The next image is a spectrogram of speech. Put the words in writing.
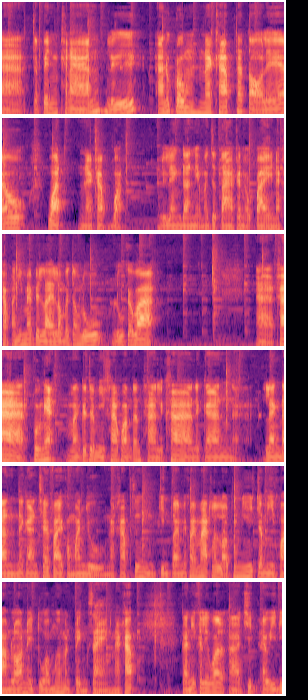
อ่าจะเป็นขนานหรืออนุกรมนะครับ ถ้าต่อแล้ววัตต์นะครับวัตต์หรือแรงดันเนี่ยมันจะต่างกันออกไปนะครับ อันนี้ไม่เป็นไรเราไม่ต้องรู้รู้แค่ว่าค่าพวกนี้มันก็จะมีค่าความต้านทานหรือค่าในการแรงดันในการใช้ไฟของมันอยู่นะครับ ซึ่งกินไฟไม่ค่อยมากแล้วหลอดพวกนี้จะมีความร้อนในตัวเมื่อมันเปล่งแสงนะครับ การนี้เขาเรียกว่าาชิป LED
